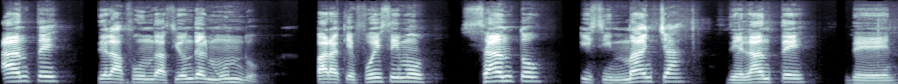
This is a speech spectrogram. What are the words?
antes de la fundación del mundo, para que fuésemos santos y sin mancha delante de Él.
